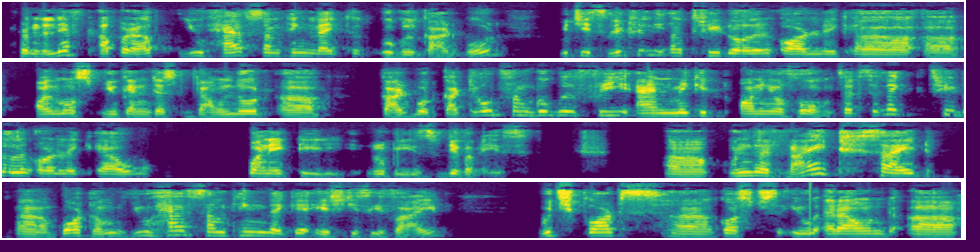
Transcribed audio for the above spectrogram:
from the left upper up, you have something like Google Cardboard, which is literally a $3 or like a, uh, almost you can just download a cardboard cutout from Google free and make it on your home. So it's like $3 or like a 180 rupees device. Uh, on the right side uh, bottom, you have something like a HTC Vive, which costs uh, costs you around uh,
